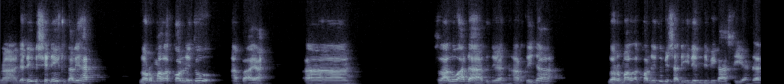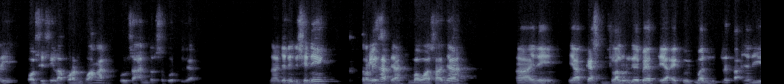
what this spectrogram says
Nah, jadi di sini kita lihat normal account itu apa ya? Uh, selalu ada gitu ya. Artinya normal account itu bisa diidentifikasi ya dari posisi laporan keuangan perusahaan tersebut gitu ya. Nah, jadi di sini terlihat ya bahwasanya uh, ini ya cash selalu di debit ya equipment letaknya di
